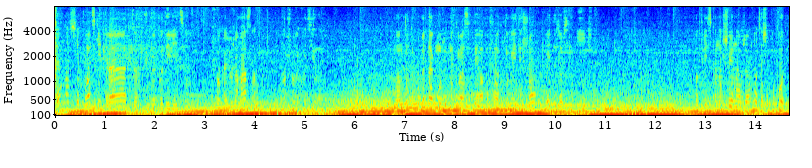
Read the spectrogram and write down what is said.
Це в нас японський трактор. Ви подивіться. Що, калюжа масла? Вам так можуть накрасити, а по факту вийде що? Вийде зовсім інше. Потріскана шина вже, ну це ще походить,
